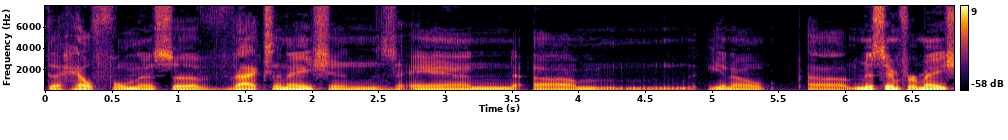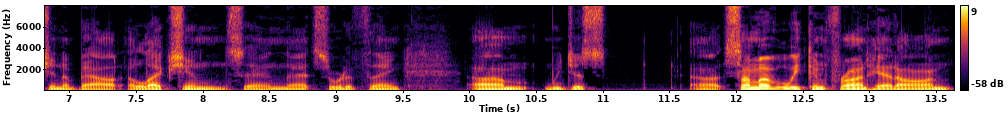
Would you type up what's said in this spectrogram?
the healthfulness of vaccinations and um, you know uh, misinformation about elections and that sort of thing. Um, we just uh, some of it we confront head on.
